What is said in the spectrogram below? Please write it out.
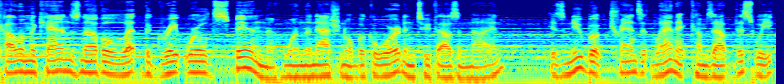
Colum McCann's novel Let the Great World Spin won the National Book Award in 2009. His new book, Transatlantic, comes out this week.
